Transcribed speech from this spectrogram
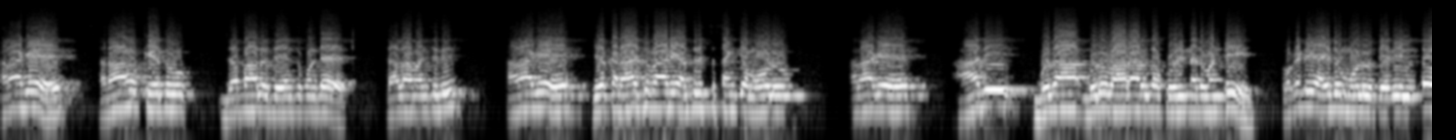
అలాగే రాహు కేతు జపాలు చేయించుకుంటే చాలా మంచిది. అలాగే ఈ యొక్క రాశి వారి అదృష్ట సంఖ్య మూడు. అలాగే ఆది బుధ గురువారాలతో కూడినటువంటి ఒకటి ఐదు మూడు తేదీలతో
